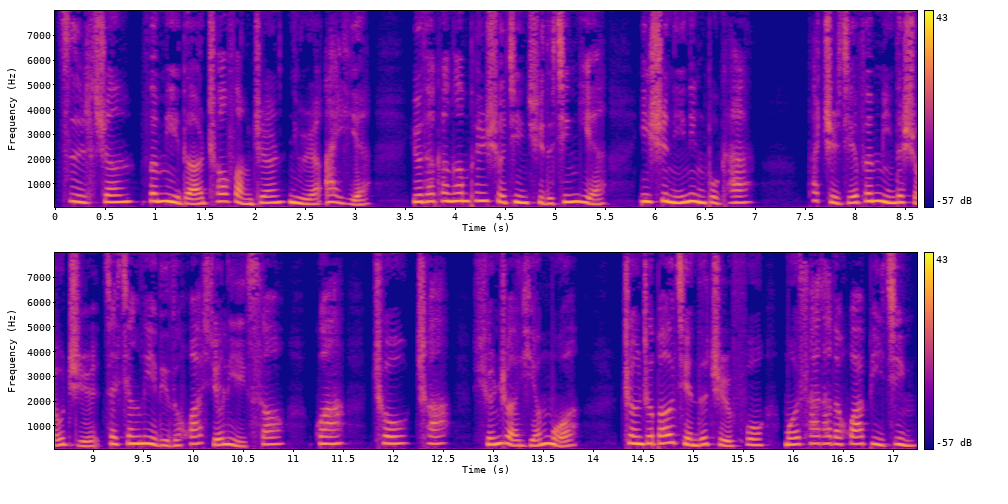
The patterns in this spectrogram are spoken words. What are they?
自身分泌的超仿真女人爱液，有他刚刚喷射进去的精液，已是泥泞不堪。他指节分明的手指在江丽丽的花穴里搔、刮、抽、插、旋转、研磨。长着薄茧的指腹摩擦她的花臂茎，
